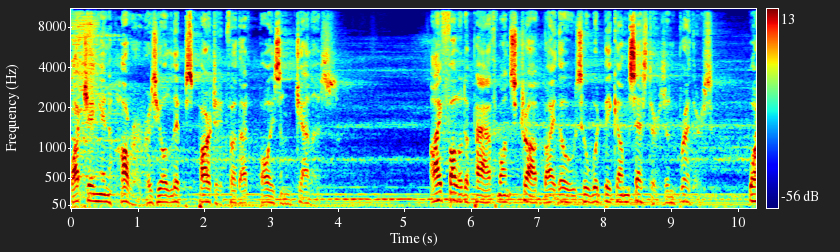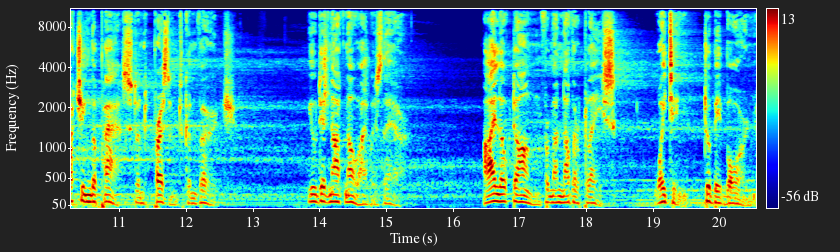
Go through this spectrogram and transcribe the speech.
watching in horror as your lips parted for that poisoned chalice. I followed a path once trod by those who would become sisters and brothers, watching the past and present converge. You did not know I was there. I looked on from another place, waiting to be born.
